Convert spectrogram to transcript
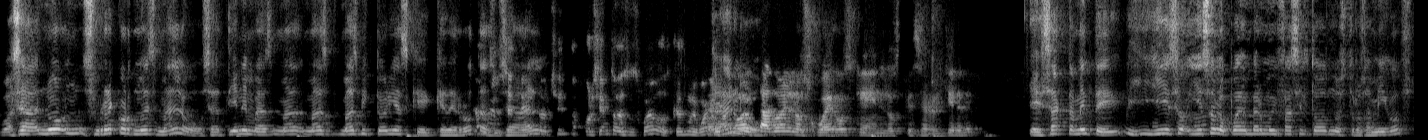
o sea, no, su récord no es malo, o sea, tiene más, más, más, victorias que, derrotas. O sea, el 80% de sus juegos, que es muy bueno. Claro. No ha estado en los juegos que en los que se requiere de Exactamente, y eso, y eso lo pueden ver muy fácil todos nuestros amigos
